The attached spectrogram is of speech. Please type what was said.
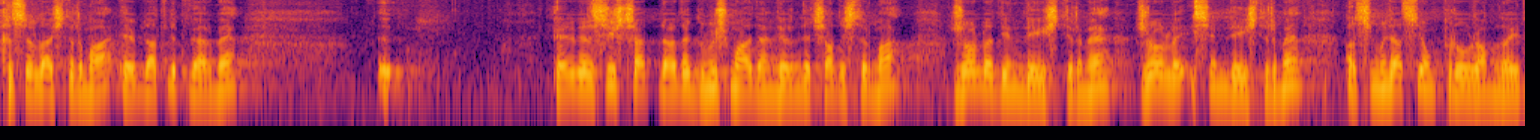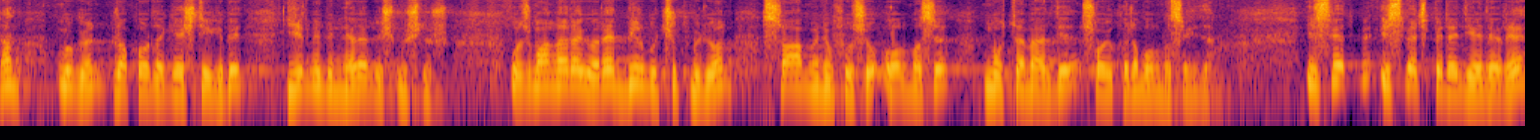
kısırlaştırma, evlatlık verme, elverişsiz şartlarda gümüş madenlerinde çalıştırma, zorla din değiştirme, zorla isim değiştirme, asimilasyon programlarıyla bugün raporda geçtiği gibi 20 binlere düşmüştür. Uzmanlara göre 1,5 milyon Sami nüfusu olması muhtemeldi, soykırım olmasıydı. İsveç, İsveç belediyeleri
